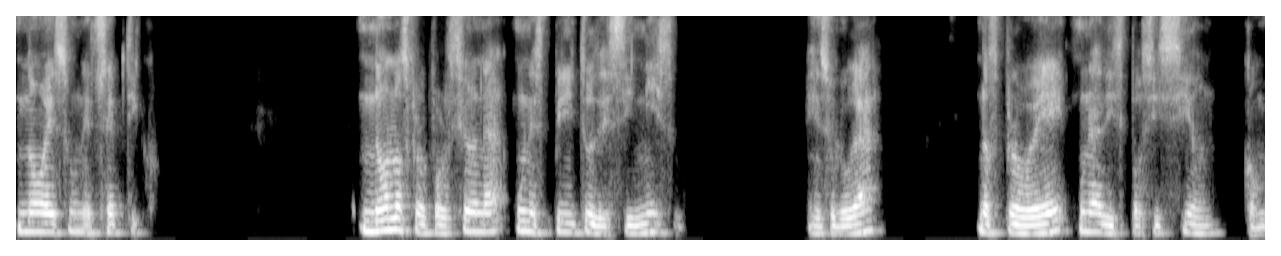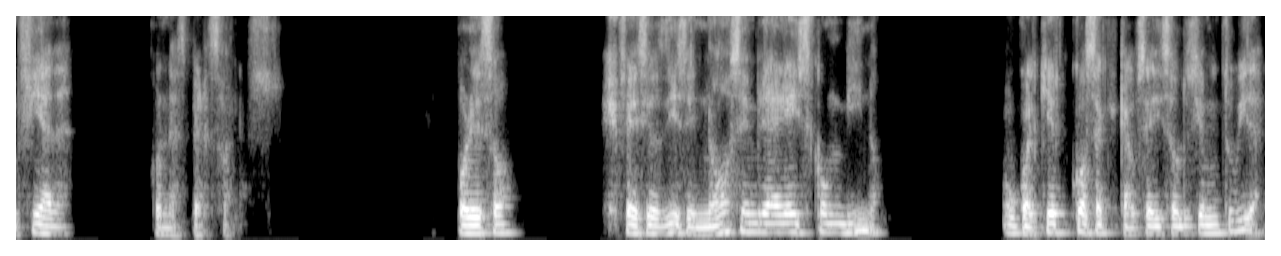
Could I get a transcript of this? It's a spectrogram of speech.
no es un escéptico no nos proporciona un espíritu de cinismo. En su lugar, nos provee una disposición confiada con las personas. Por eso, Efesios dice, no os embriaguéis con vino o cualquier cosa que cause disolución en tu vida,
